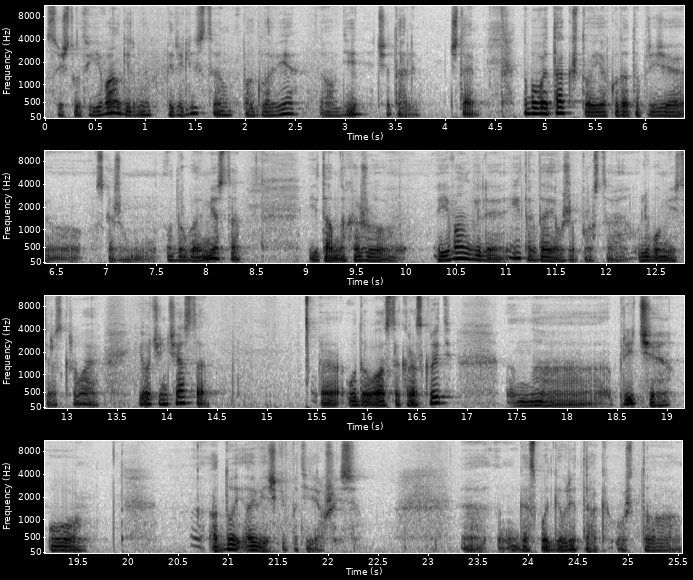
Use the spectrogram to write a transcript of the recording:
существует в Евангелии, мы перелистываем по главе, а в день читали, читаем. Но бывает так, что я куда-то приезжаю, скажем, в другое место, и там нахожу Евангелие, и тогда я уже просто в любом месте раскрываю. И очень часто э, удавалось так раскрыть на притче о одной овечке потерявшейся. Э, Господь говорит так, что,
